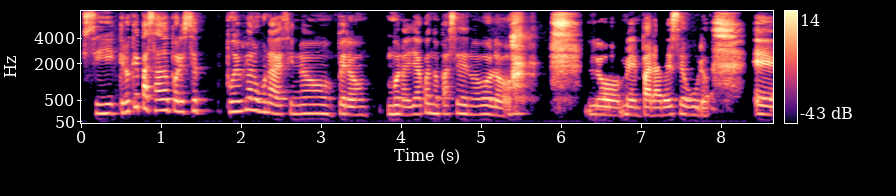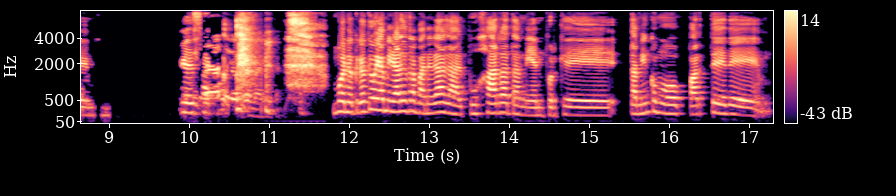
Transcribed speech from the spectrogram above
Sí, creo que he pasado por ese pueblo alguna vez y no, pero bueno, ya cuando pase de nuevo lo, lo me pararé seguro. Eh, bueno, creo que voy a mirar de otra manera la Alpujarra también, porque también como parte de,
